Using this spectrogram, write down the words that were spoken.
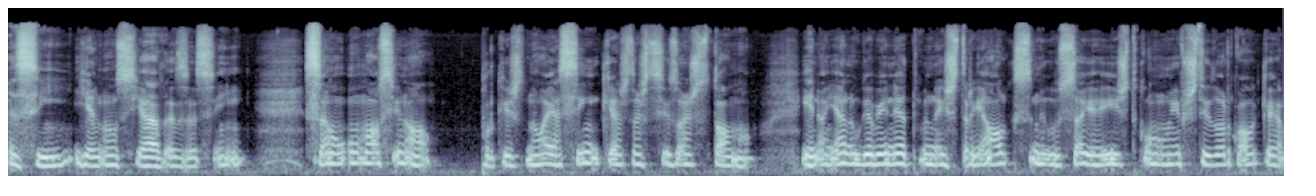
assim e anunciadas assim são um mau sinal, porque isto não é assim que estas decisões se tomam. E não é no gabinete ministerial que se negocia isto com um investidor qualquer.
